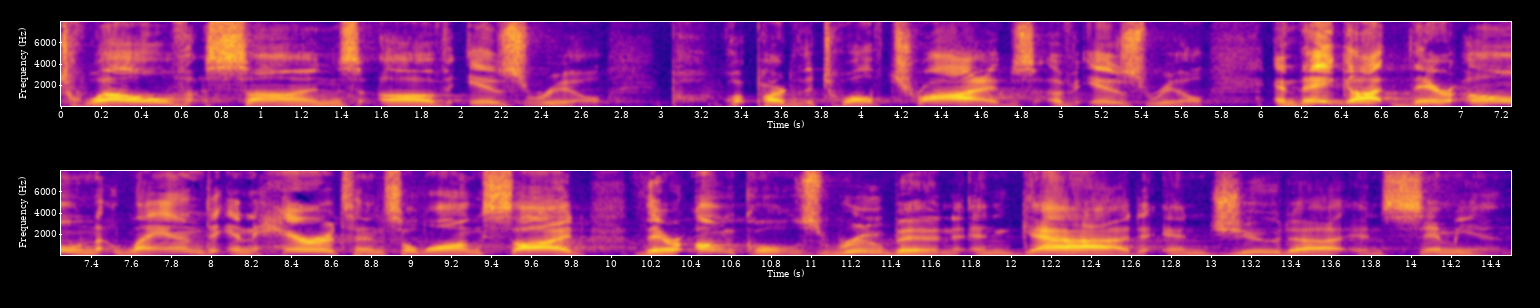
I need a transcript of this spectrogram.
12 sons of Israel, part of the 12 tribes of Israel and they got their own land inheritance alongside their uncles, Reuben and Gad and Judah and Simeon.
